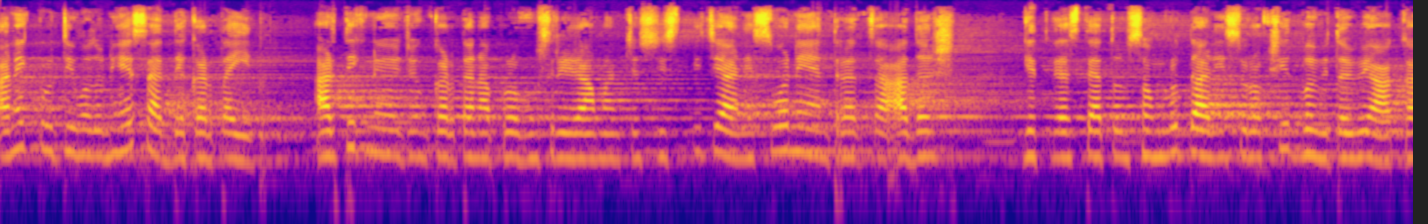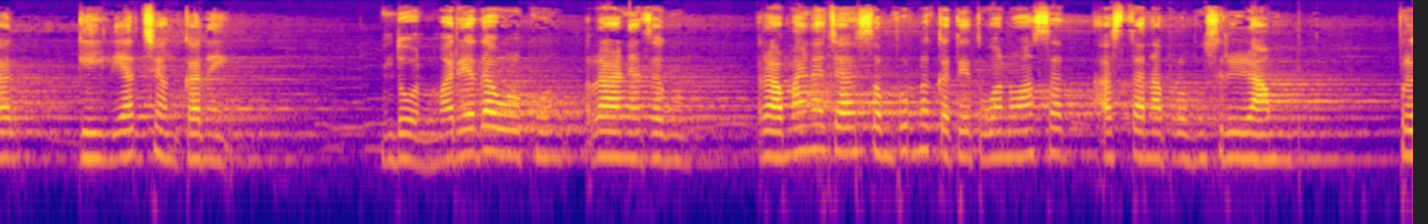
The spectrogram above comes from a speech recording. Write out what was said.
अनेक कृतीमधून हे साध्य करता येईल. आर्थिक नियोजन करताना प्रभू श्रीरामांच्या शिस्तीचे आणि स्वनियंत्रणाचा आदर्श घेतल्यास त्यातून समृद्ध आणि सुरक्षित भवितव्य आकार घेईल यात शंका नाही. दोन मर्यादा ओळखून राहण्याचा गुण. रामायणाच्या संपूर्ण कथेत वनवासात असताना प्रभू श्रीराम प्र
